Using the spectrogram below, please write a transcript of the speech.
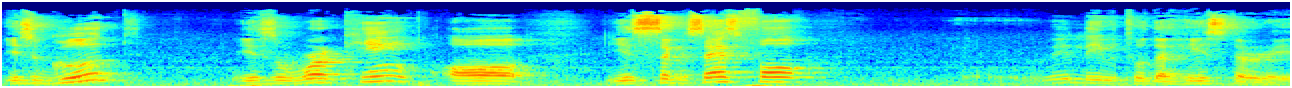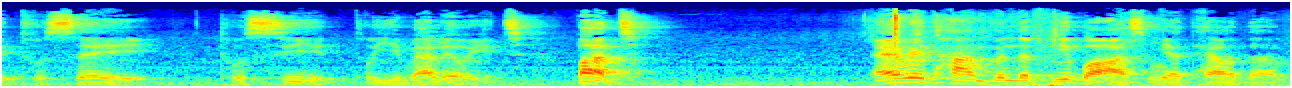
it's good, it's working, or is successful. We leave to the history to say, to see, to evaluate. But every time when the people ask me, I tell them,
